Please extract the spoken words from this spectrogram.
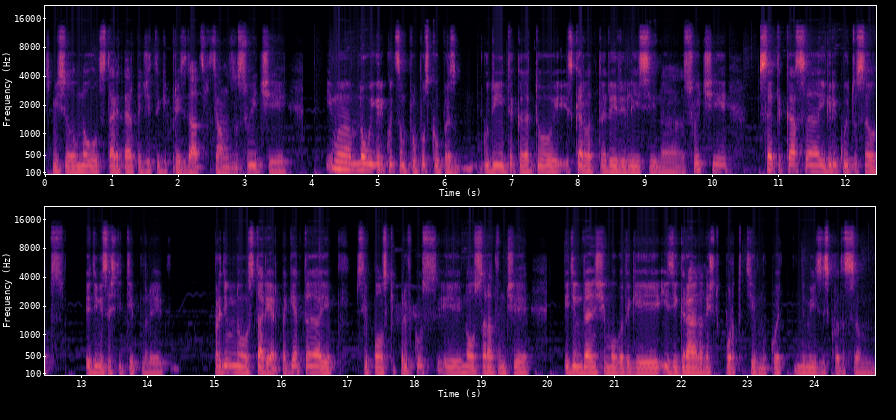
В смисъл много от старите RPG-та ги преиздават специално за Switch и има много игри, които съм пропускал през годините, където изкарват re-релиси на Switch и все така са игри, които са от един и същи тип. Нали? Предимно стари RPG-та с японски привкус и много се радвам, че един ден ще мога да ги изиграя на нещо портативно, което не ми изисква да съм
